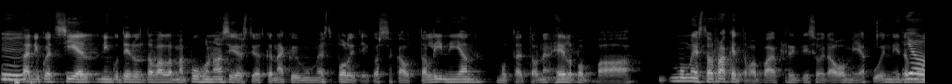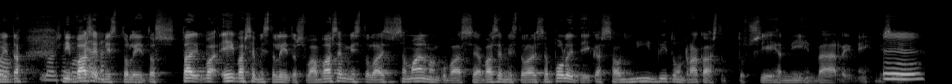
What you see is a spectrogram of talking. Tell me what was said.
Mm. Tai niin kuin, että siellä niin kuin tietyllä tavalla mä puhun asioista, jotka näkyy mun mielestä politiikassa kautta linjan, mutta että on helpompaa, mun mielestä on rakentavampaa kritisoida omia kuin niitä Joo, muita. Niin mieltä. vasemmistoliitossa, tai va, ei vasemmistoliitossa, vaan vasemmistolaisessa maailmankuvassa ja vasemmistolaisessa politiikassa on niin vitun rakastettu siihen niihin väärin ihmisiin mm,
